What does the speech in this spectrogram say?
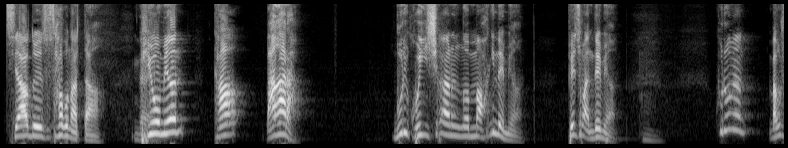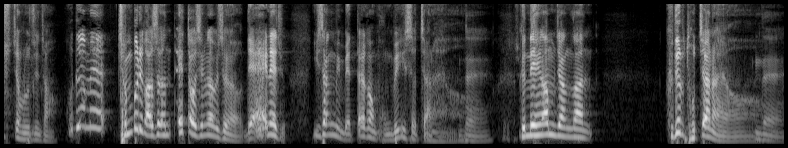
지하도에서 사고 났다. 네. 비 오면 다 막아라. 물이 고이기 시작하는 것만 확인되면 배수가 안 되면 그러면 막을 수 있잖아 로진상. 그다음에 전벌이 가서 했다고 생각해보세요. 내내 주- 이상민 몇 달간 공백이 있었잖아요. 네. 그렇죠. 근데 행안부 장관 그대로 뒀잖아요. 네.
